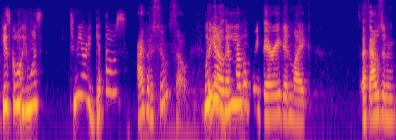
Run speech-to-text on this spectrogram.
He's going. He wants. Didn't he already get those? I would assume so. but Wouldn't you know, that they're probably buried in like a thousand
